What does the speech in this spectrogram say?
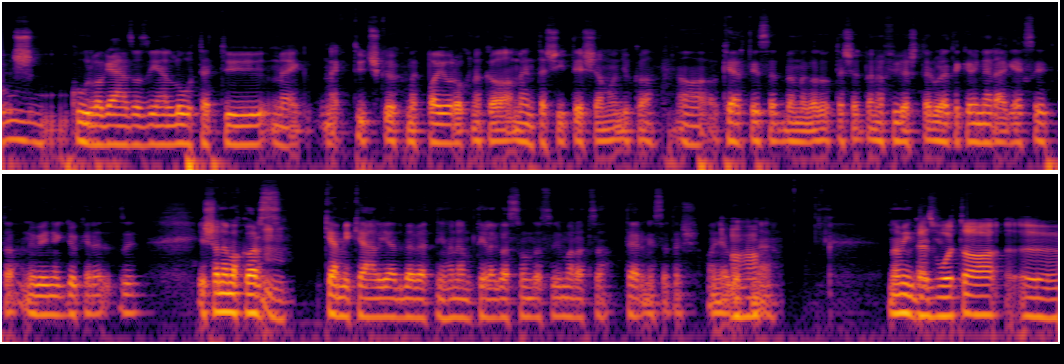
Uh. És kurva gáz az ilyen lótetű, meg, meg tücskök, meg pajoroknak a mentesítése mondjuk a, a kertészetben, meg adott esetben a füves területeken, hogy ne rágják szét a növények gyökerezét. És ha nem akarsz mm. kemikáliát bevetni, hanem tényleg azt mondasz, hogy maradsz a természetes anyagoknál. Aha. Na mindegy. Ez volt a ö,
